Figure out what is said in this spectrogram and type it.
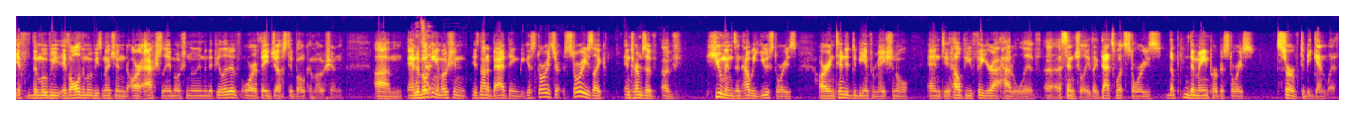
if the movie if all the movies mentioned are actually emotionally manipulative or if they just evoke emotion. Um, and That's evoking emotion is not a bad thing because stories are stories like in terms of of humans and how we use stories are intended to be informational and to help you figure out how to live uh, essentially. Like that's what stories the the main purpose stories serve to begin with.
